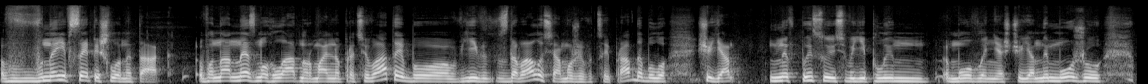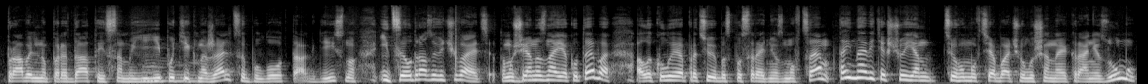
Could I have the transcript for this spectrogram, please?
в неї все пішло не так. Вона не змогла нормально працювати, бо їй здавалося, а може це і правда було, що я. Не вписуюсь в її плин мовлення, що я не можу правильно передати саме її потік. На жаль, це було так дійсно, і це одразу відчувається. Тому що я не знаю, як у тебе, але коли я працюю безпосередньо з мовцем, та й навіть якщо я цього мовця бачу лише на екрані зуму,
